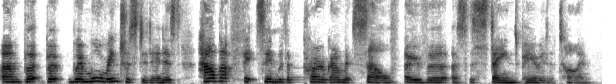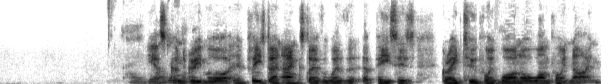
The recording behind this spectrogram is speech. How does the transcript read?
Um, but but we're more interested in is how that fits in with the program itself over a sustained period of time. Okay, yes, wonderful. couldn't agree more. And please don't angst over whether a piece is grade 2.1 or 1.9.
